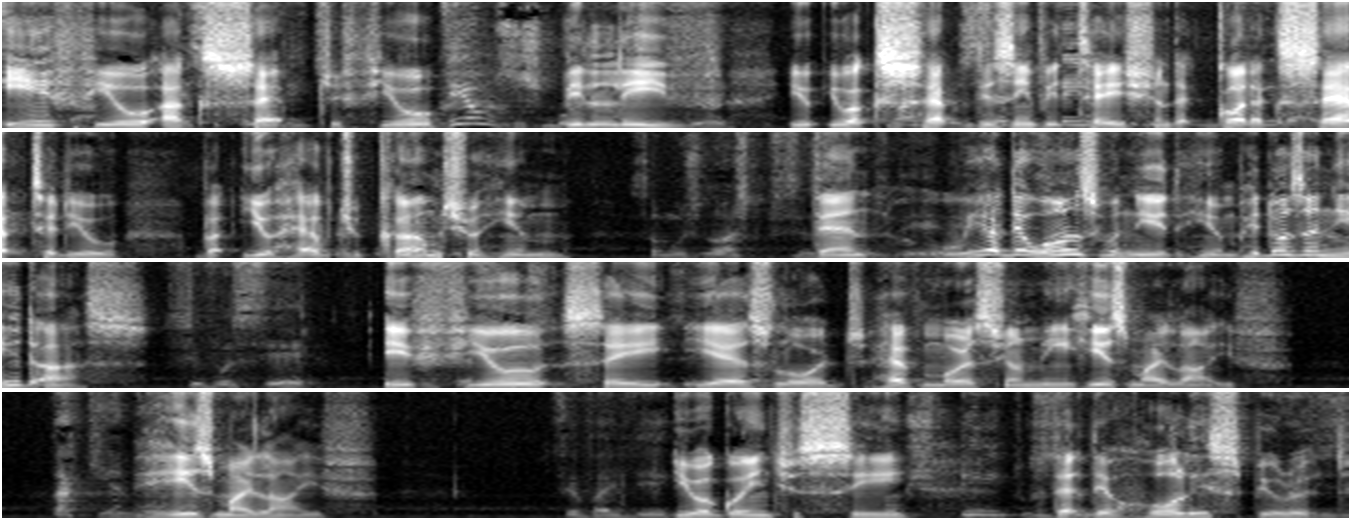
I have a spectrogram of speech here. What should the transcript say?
if you accept, if you believe, you, you accept this invitation that God accepted you, but you have to come to Him then we are the ones who need Him. He doesn't need us. If you say, Yes, Lord, have mercy on me, He's my life, He's my life, you are going to see that the Holy Spirit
